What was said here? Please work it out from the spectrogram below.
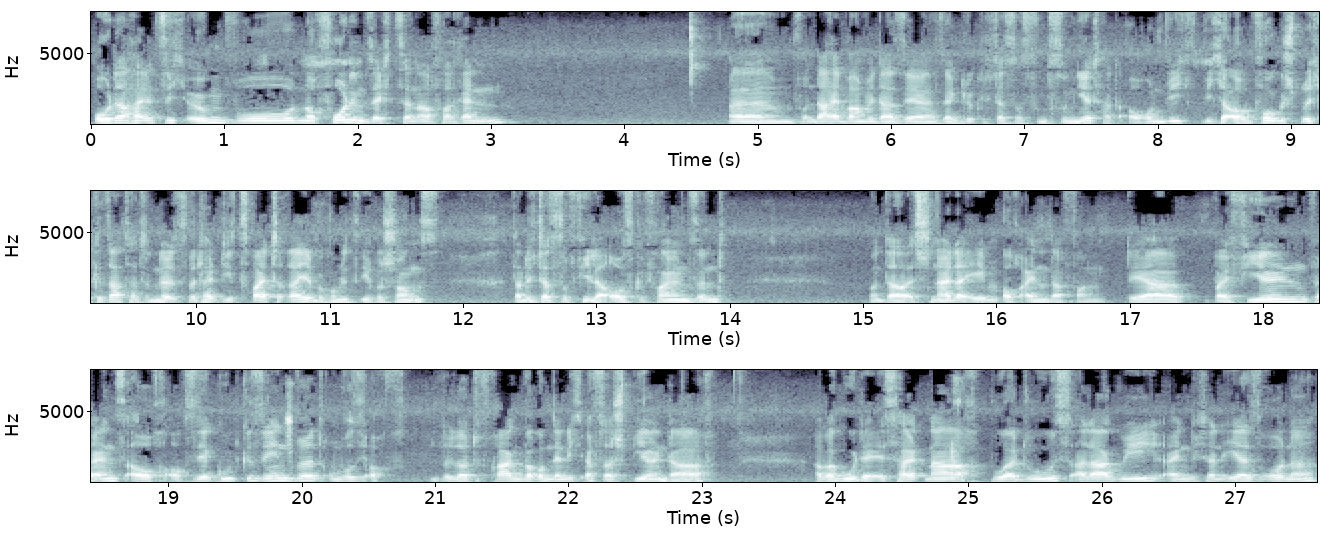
oder halt sich irgendwo noch vor dem 16er verrennen. Ähm, von daher waren wir da sehr, sehr glücklich, dass das funktioniert hat auch. Und wie ich, wie ich ja auch im Vorgespräch gesagt hatte, ne, das wird halt die zweite Reihe bekommt jetzt ihre Chance, dadurch, dass so viele ausgefallen sind. Und da ist Schneider eben auch einer davon, der bei vielen Fans auch, auch sehr gut gesehen wird und wo sich auch Leute fragen, warum der nicht öfter spielen darf. Aber gut, er ist halt nach Boadus, Alagui eigentlich dann eher so, ne?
